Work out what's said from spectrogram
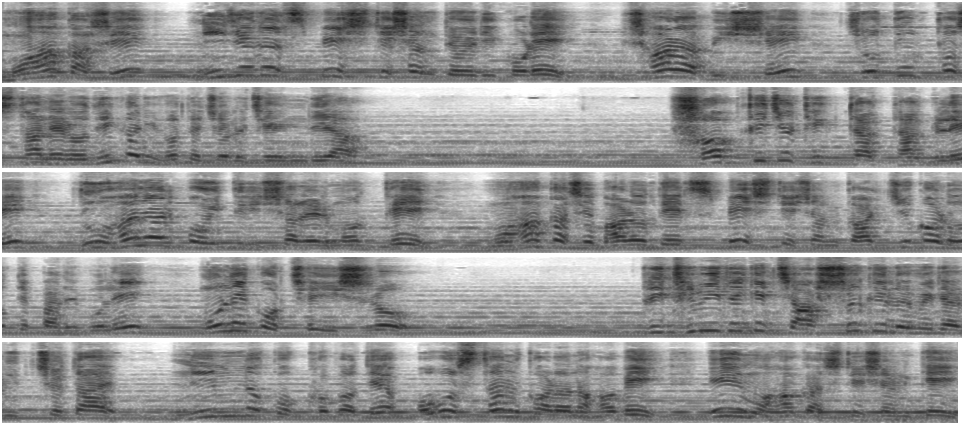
মহাকাশে নিজেদের স্পেস স্টেশন তৈরি করে সারা বিশ্বে চতুর্থ স্থানের অধিকারী হতে চলেছে ইন্ডিয়া। সবকিছু ঠিকঠাক থাকলে দু হাজার পঁয়ত্রিশ সালের মধ্যে মহাকাশে ভারতের স্পেস স্টেশন কার্যকর হতে পারে বলে মনে করছে ইসরো। পৃথিবী থেকে চারশো কিলোমিটার উচ্চতায় নিম্ন কক্ষপথে অবস্থান করানো হবে এই মহাকাশ স্টেশনকে।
